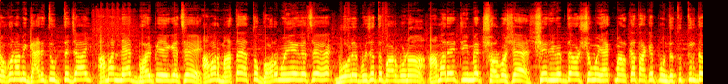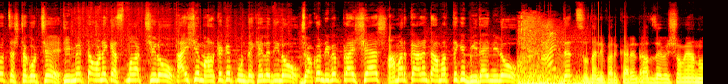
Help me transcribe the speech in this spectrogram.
যখন আমি গাড়িতে উঠতে যাই, আমার নেট ভয় পেয়ে গেছে। আমার মাথা এত গরম হয়ে গেছে বলে বুঝাতে পারব না। আমার এই টিমমেট সর্বশেষ সে রিভেপ দেওয়ার সময় এক মালকা তাকে পুন্দে তুত্তুরি দেওয়ার চেষ্টা করছে। টিমমেটটা অনেক স্মার্ট ছিল তাই সে মালকাকে পুন্দে খেলে দিল। যখন রিভেপ প্রায় শেষ আমার কারেন্ট আমার থেকে বিদায় নিল। দেখ সুদানি পার কারেন্ট আজ যাবে সময় আনো।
